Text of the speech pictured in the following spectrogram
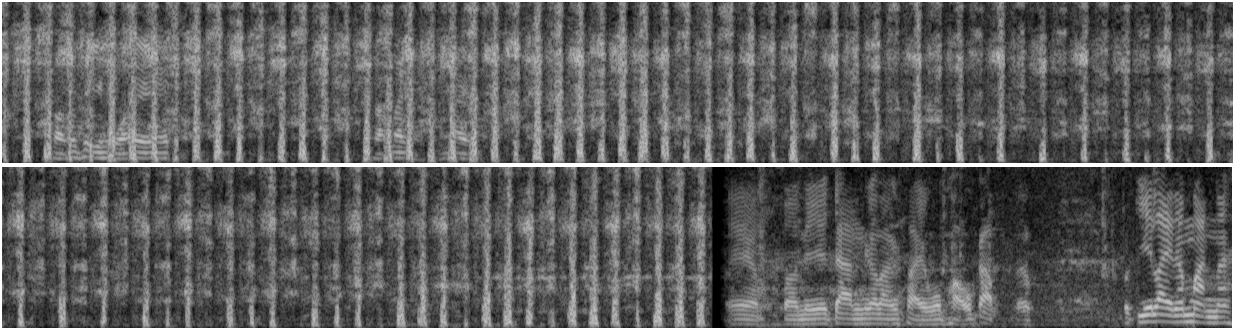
อด ก็สี่หัวเลยครับตัดไล่ไล่ครับตอนนี้อาจารย์กำลังใส่หัวเผากลับนะครับ เมื่อกี้ไล่น้ำมันนะ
